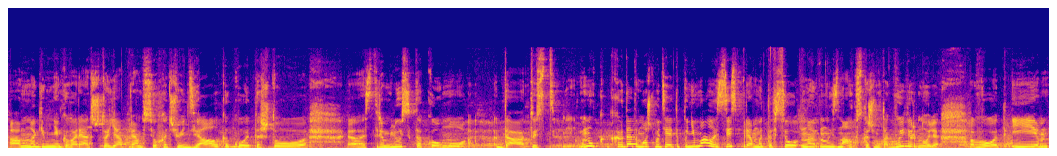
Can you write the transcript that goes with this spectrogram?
А, многие мне говорят, что я прям все хочу идеал какой-то, что стремлюсь к такому. Да, то есть, ну, когда-то, может быть, я это понимала, здесь прям это все, ну, наизнанку, скажем так, вывернули. Вот. И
